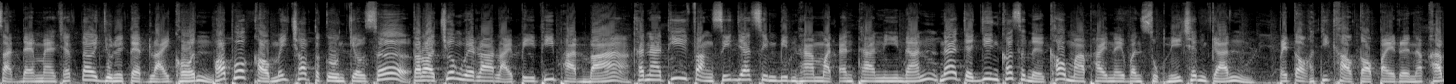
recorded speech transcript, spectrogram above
ศาจแดงแมนเชสเตอร์ยูไนเต็ดหลายคน เพราะพวกเขาไม่ชอบตระกูลเกลเซอร์ ตลอดช่วงเวลาหลายปีที่ผ่านมาขณะที่ฝั่งซิดยัตซิมบินฮามัดอันธานีนั้น น่าจะยื่นข้อเสนอเข้ามาภายในวันศุกร์นี้เช่นกัน ไปต่อกันที่ข่าวต่อไปเลยนะครับ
